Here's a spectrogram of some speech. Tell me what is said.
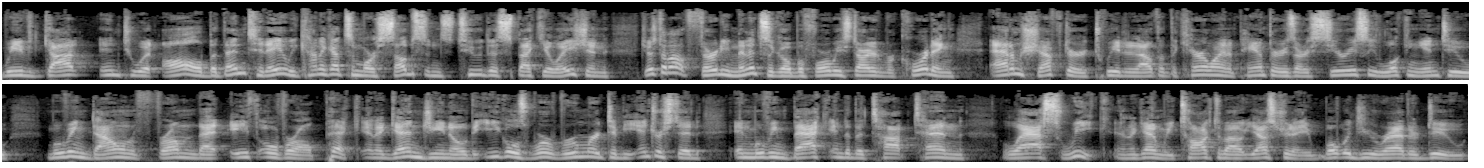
we've got into it all. But then today we kind of got some more substance to this speculation. Just about 30 minutes ago, before we started recording, Adam Schefter tweeted out that the Carolina Panthers are seriously looking into moving down from that eighth overall pick. And again, Gino, the Eagles were rumored to be interested in moving back into the top 10 last week. And again, we talked about yesterday, what would you rather do?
